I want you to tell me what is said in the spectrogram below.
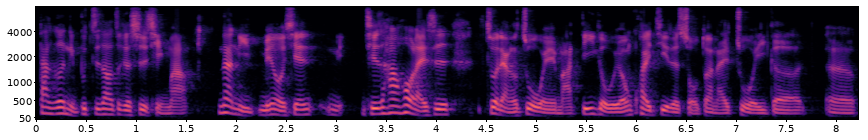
大哥你不知道这个事情吗？那你没有先你，其实他后来是做两个作为嘛。第一个，我用会计的手段来做一个呃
